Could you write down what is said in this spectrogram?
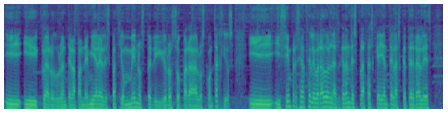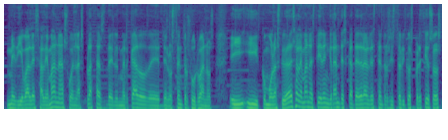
y, claro, durante la pandemia era el espacio menos peligroso para los contagios y, siempre se han celebrado en las grandes plazas que hay ante las catedrales medievales alemanas o en las plazas del mercado de, los centros urbanos. Y, como las ciudades alemanas tienen grandes catedrales, centros históricos preciosos,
